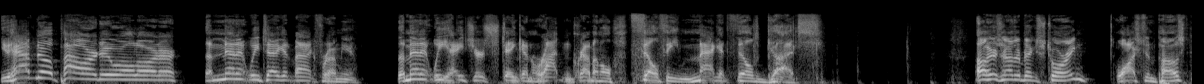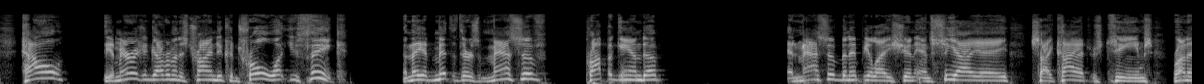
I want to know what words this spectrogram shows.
You have no power, New World Order, the minute we take it back from you. The minute we hate your stinking, rotten, criminal, filthy, maggot-filled guts. Oh, here's another big story. Washington Post. How the American government is trying to control what you think. And they admit that there's massive propaganda and massive manipulation and CIA psychiatrist teams running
